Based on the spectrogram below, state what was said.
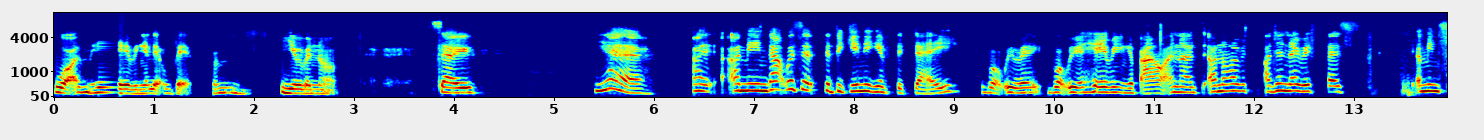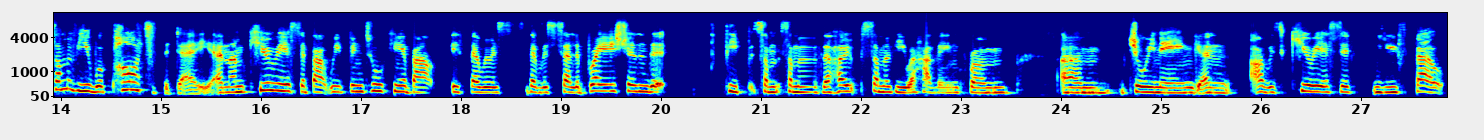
what i'm hearing a little bit from you and not so yeah. I i mean that was at the beginning of the day what we were what we were hearing about and I and I was I don't know if there's I mean some of you were part of the day and I'm curious about we've been talking about if there was there was celebration that people some some of the hopes some of you were having from um, joining and I was curious if you felt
